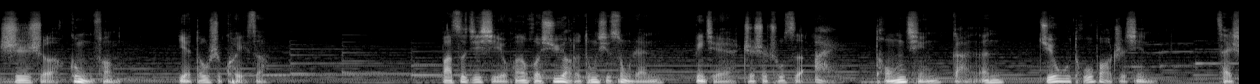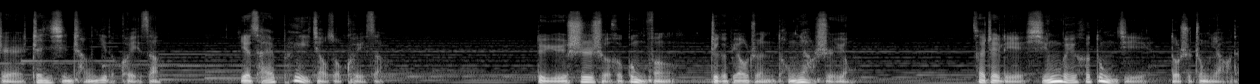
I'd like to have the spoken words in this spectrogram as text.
施舍、供奉，也都是馈赠。把自己喜欢或需要的东西送人，并且只是出自爱、同情、感恩，绝无图报之心。才是真心诚意的馈赠，也才配叫做馈赠。对于施舍和供奉，这个标准同样适用。在这里，行为和动机都是重要的。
